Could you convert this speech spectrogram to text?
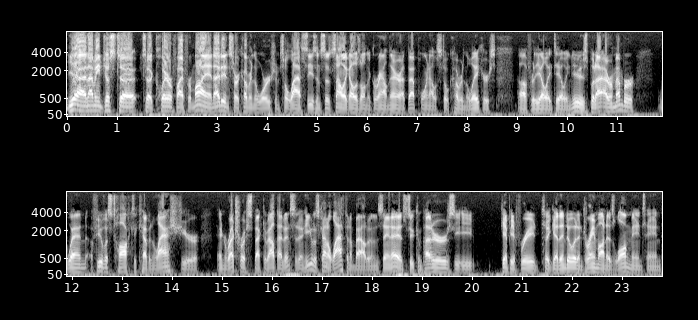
Yeah, and I mean just to to clarify for my end, I didn't start covering the Warriors until last season, so it's not like I was on the ground there. At that point, I was still covering the Lakers uh, for the LA Daily News. But I, I remember when a few of us talked to Kevin last year in retrospect about that incident, he was kind of laughing about it and saying, "Hey, it's two competitors. You, you can't be afraid to get into it." And Draymond has long maintained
